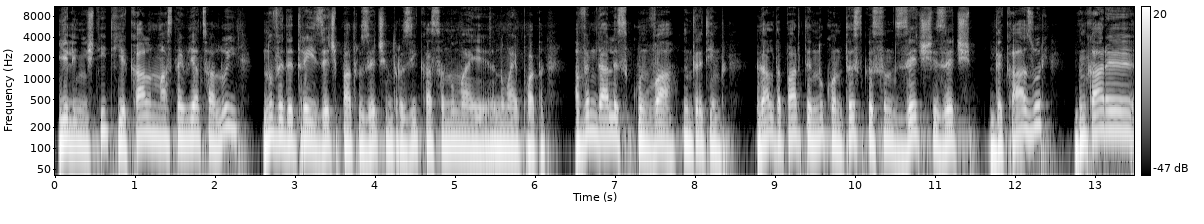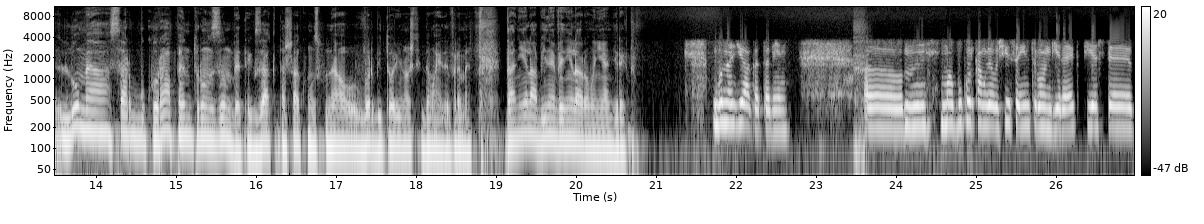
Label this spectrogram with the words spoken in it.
e liniștit, e calm, asta e viața lui, nu vede 30, 40 într-o zi ca să nu mai, nu mai poată. Avem de ales cumva între timp. Pe de altă parte, nu contest că sunt zeci și zeci de cazuri în care lumea s-ar bucura pentru un zâmbet, exact așa cum spuneau vorbitorii noștri de mai devreme. Daniela, bine venit la România în direct. Bună ziua, Cătălin. Uh, mă bucur că am reușit să intru în direct. Este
